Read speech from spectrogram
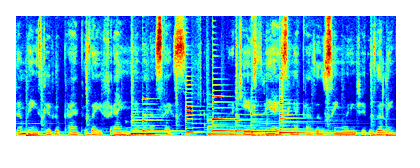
também escreveu cartas a Efraim e a Manassés, para que eles viessem à casa do Senhor em Jerusalém,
